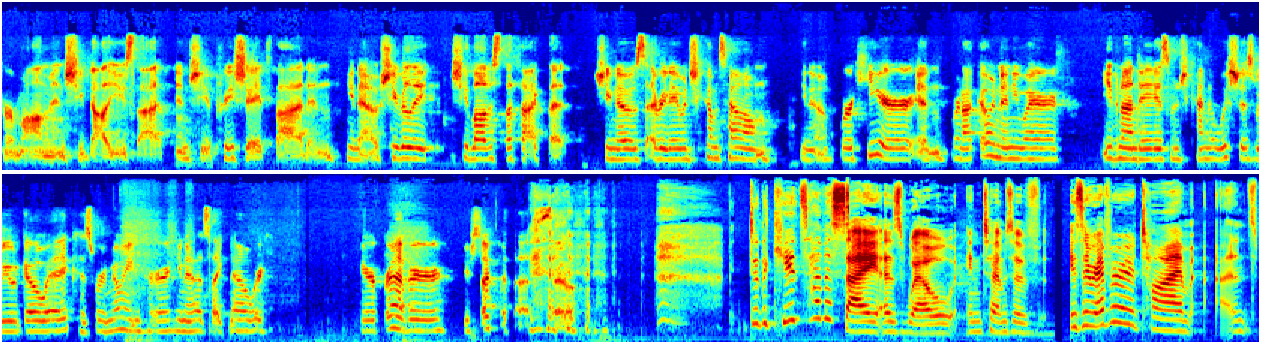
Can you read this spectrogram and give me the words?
her mom and she values that and she appreciates that and you know, she really she loves the fact that she knows every day when she comes home, you know, we're here and we're not going anywhere even on days when she kind of wishes we would go away because we're annoying her, you know, it's like no, we're here forever. You're stuck with us. So Do the kids have a say as well in terms of is there ever a time, and it's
